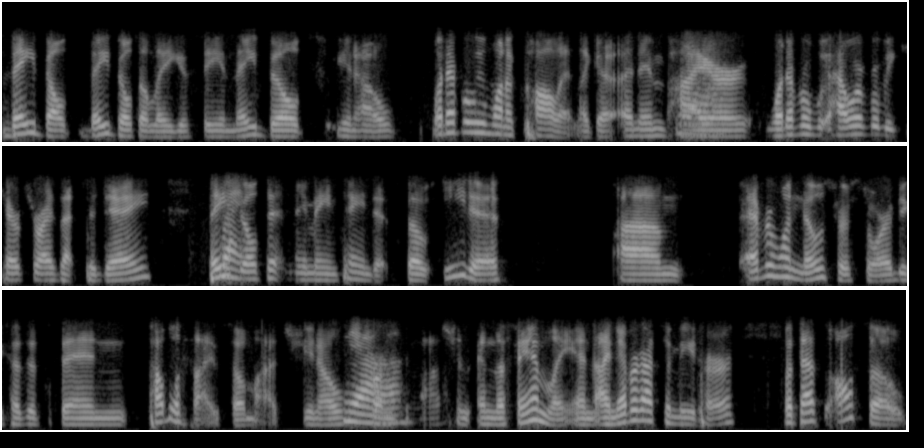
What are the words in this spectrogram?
they built, they built a legacy, and they built, you know, whatever we want to call it, like a, an empire, whatever, however we characterize that today. They Right. built it and they maintained it. So Edith, um, everyone knows her story because it's been publicized so much, you know, Yeah. from Josh and, and the family. And I never got to meet her, but that's also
